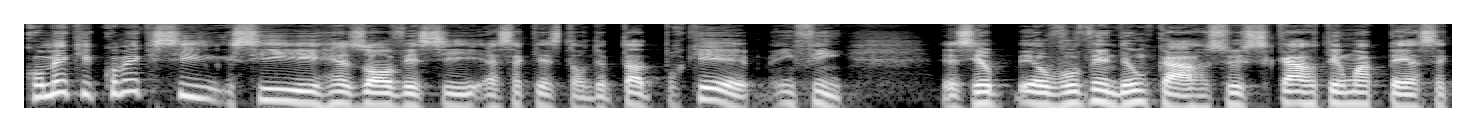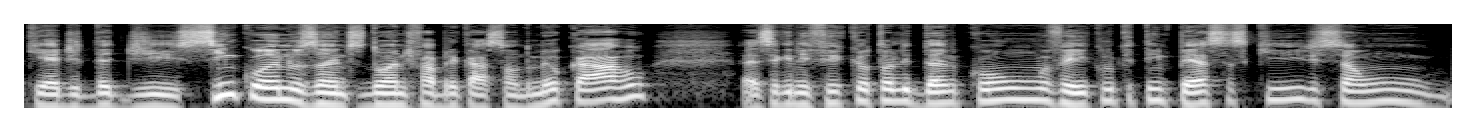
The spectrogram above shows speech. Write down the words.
Como é que, como é que se, se resolve esse, essa questão, deputado? Porque, enfim, se eu, eu vou vender um carro, se esse carro tem uma peça que é de, de cinco anos antes do ano de fabricação do meu carro, é, significa que eu estou lidando com um veículo que tem peças que são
